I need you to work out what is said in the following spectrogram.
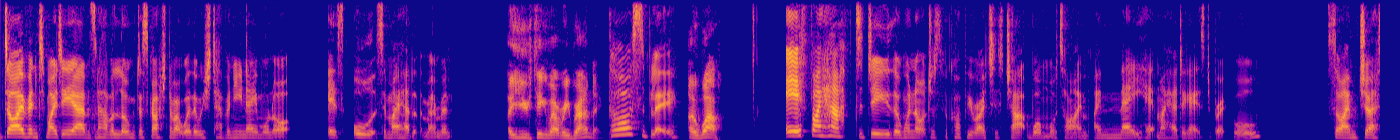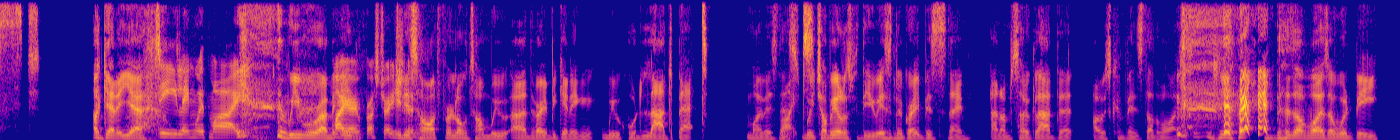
dive into my DMs and have a long discussion about whether we should have a new name or not, it's all that's in my head at the moment. Are you thinking about rebranding? Possibly. Oh, wow. If I have to do the We're Not Just for Copywriters chat one more time, I may hit my head against a brick wall. So I'm just I get it. Yeah. dealing with my We were. Um, my it- own frustration. It is hard. For a long time, we uh, at the very beginning, we were called Ladbet, my business, Right. which I'll be honest with you, isn't a great business name. And I'm so glad that I was convinced otherwise. Otherwise, I would be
